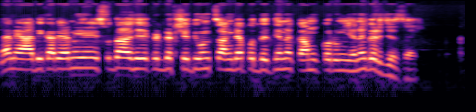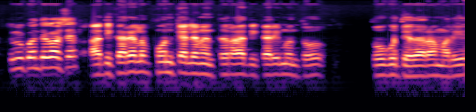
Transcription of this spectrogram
नाही नाही, अधिकाऱ्यांनी सुद्धा हे इकडे लक्ष देऊन चांगल्या पद्धतीनं काम करून घेणं गरजेचं आहे. तुम्ही कोणते गाव साहेब? अधिकाऱ्याला फोन केल्यानंतर अधिकारी म्हणतो तो गुत्तेदार आम्हाला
